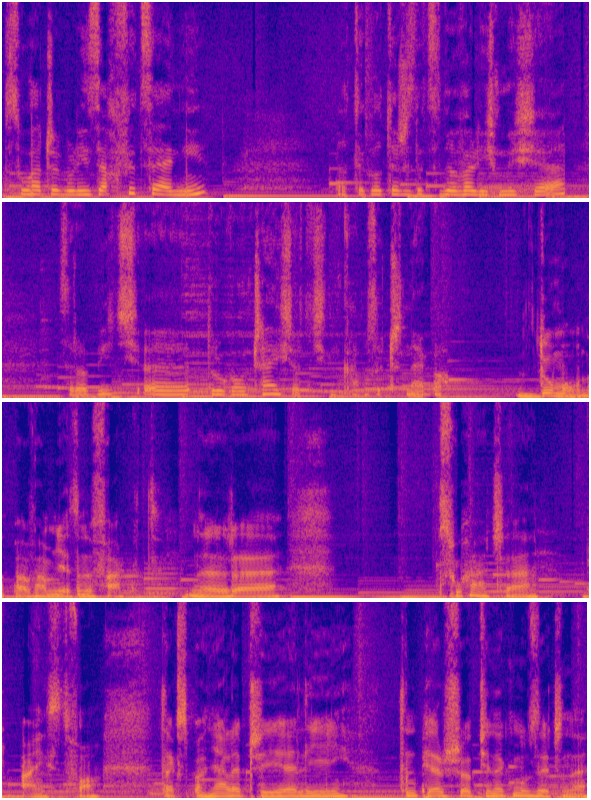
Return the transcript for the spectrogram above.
słuchacze byli zachwyceni, dlatego też zdecydowaliśmy się zrobić e, drugą część odcinka muzycznego. Dumą napawa mnie ten fakt, że słuchacze, Państwo tak wspaniale przyjęli ten pierwszy odcinek muzyczny.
